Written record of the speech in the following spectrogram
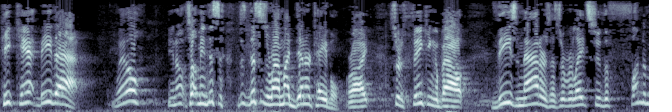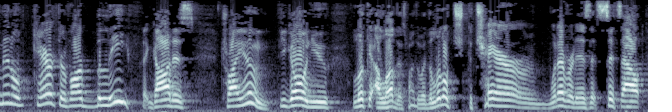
He can't be that. Well, you know, so I mean, this is, this, this is around my dinner table, right? Sort of thinking about these matters as it relates to the fundamental character of our belief that God is triune. If you go and you look at, I love this by the way, the little, ch- the chair or whatever it is that sits out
